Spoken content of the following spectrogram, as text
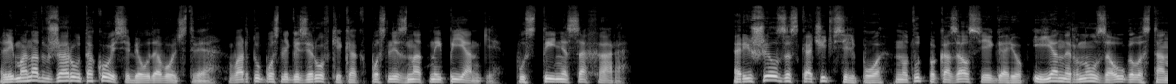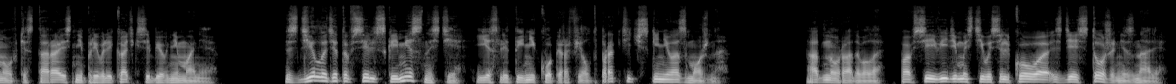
Лимонад в жару — такое себе удовольствие. Во рту после газировки, как после знатной пьянки. Пустыня Сахара. Решил заскочить в сельпо, но тут показался Игорёк, и я нырнул за угол остановки, стараясь не привлекать к себе внимания. Сделать это в сельской местности, если ты не Копперфилд, практически невозможно. Одно радовало. По всей видимости, Василькова здесь тоже не знали.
